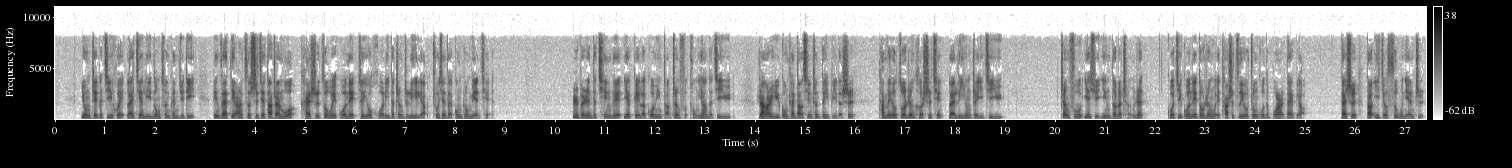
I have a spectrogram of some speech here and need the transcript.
用这个机会来建立农村根据地，并在第二次世界大战末开始作为国内最有活力的政治力量出现在公众面前。日本人的侵略也给了国民党政府同样的机遇，然而与共产党形成对比的是，他没有做任何事情来利用这一机遇。政府也许赢得了承认。国际国内都认为他是自由中国的不二代表，但是到一九四五年止，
